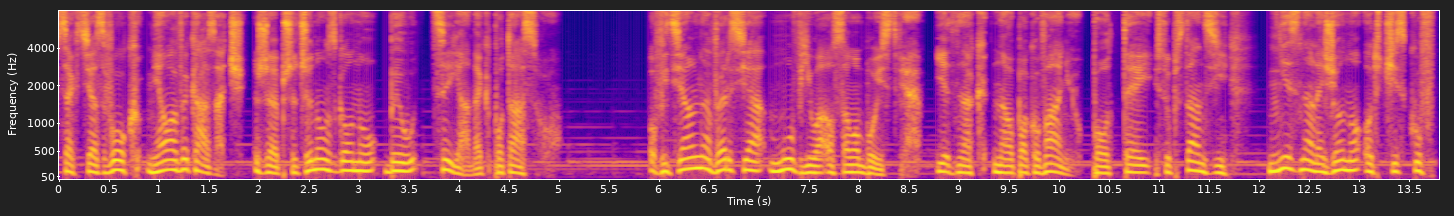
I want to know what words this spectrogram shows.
Sekcja zwłok miała wykazać, że przyczyną zgonu był cyjanek potasu. Oficjalna wersja mówiła o samobójstwie, jednak na opakowaniu po tej substancji nie znaleziono odcisków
